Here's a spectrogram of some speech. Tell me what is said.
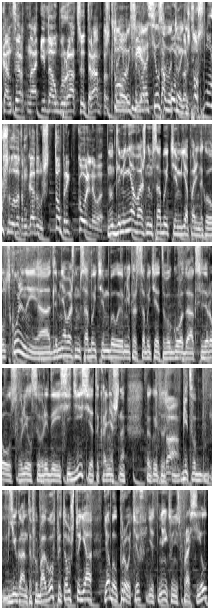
концерт на инаугурацию Трампа. Кто-нибудь согласился в запомнилось? итоге? Что слушал в этом году? Что прикольного? Ну, для меня важным событием, я парень такой олдскульный, а для меня важным событием было, мне кажется, событие этого года. Аксель Роуз влился в ряды ACDC. Это, конечно, какая-то Да. битва гигантов и богов, при том, что я, я был против, меня никто не спросил.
